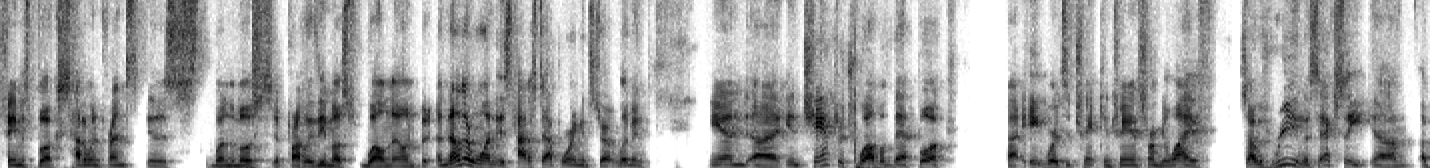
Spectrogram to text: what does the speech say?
famous books. How to Win Friends is one of the most, uh, probably the most well known. But another one is How to Stop Worrying and Start Living. And uh, in chapter 12 of that book, uh, Eight Words That Tra- Can Transform Your Life. So I was reading this actually um, a,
